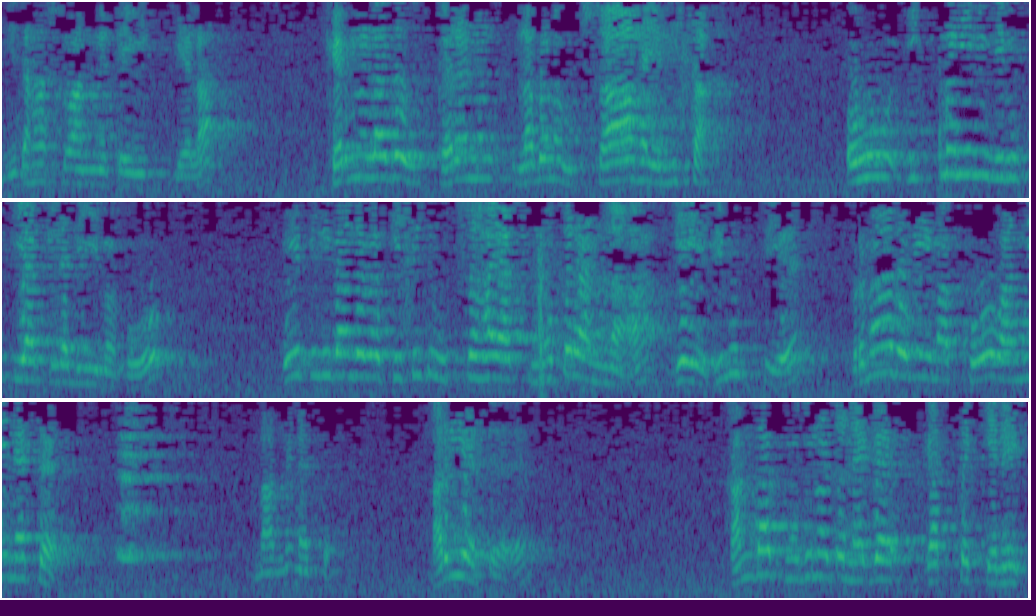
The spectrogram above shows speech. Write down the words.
නිදහස් වන්නටයි කියලා කරන ලද කරන ලබන උත්සාහය නිසා ඔහු ඉක්මනින් විමුක්තියක් ලැබීම හෝ ඒ පිළිබඳව කිසිදු උත්සාහයක් නොකරන්නාගේ විමුක්තිය ප්‍රමාද වීමක් හෝ වන්නේ නැත. නන්නේ නැත. හරියට කන්දක් මුදුනට නැගගත් කෙනෙක්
